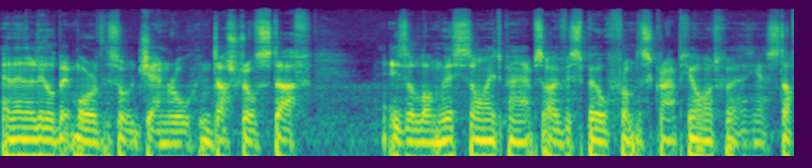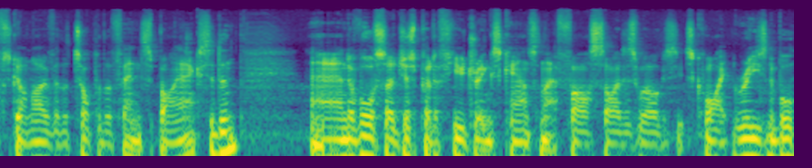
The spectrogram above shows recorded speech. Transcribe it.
And then a little bit more of the sort of general industrial stuff is along this side, perhaps overspill from the scrapyard where you know, stuff's gone over the top of the fence by accident. And I've also just put a few drinks cans on that far side as well because it's quite reasonable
